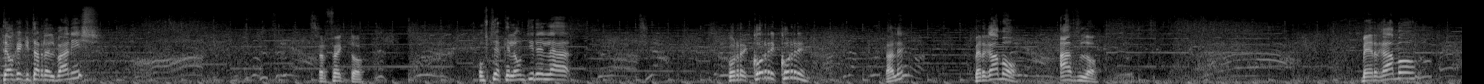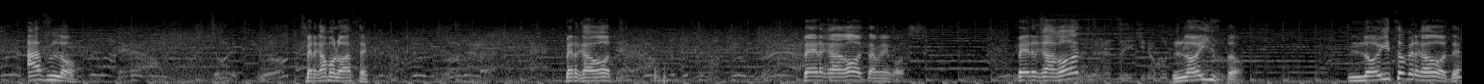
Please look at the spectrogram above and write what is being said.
Tengo que quitarle el Vanish. Perfecto. Hostia, que la aún tiene la... Corre, corre, corre. ¿Vale? Bergamo, hazlo. Bergamo, hazlo. Bergamo lo hace. Bergagot. Bergagot, amigos. Bergagot lo hizo. Lo hizo Bergagot, ¿eh?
